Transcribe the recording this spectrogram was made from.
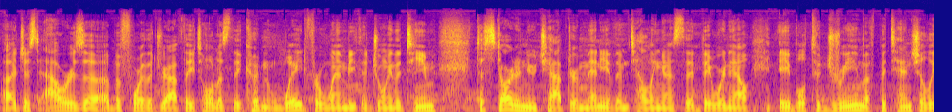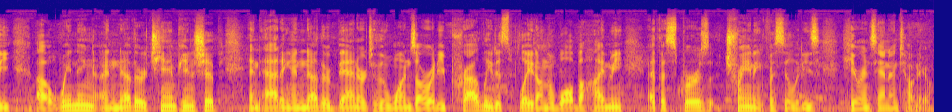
uh, just hours uh, before the draft. They told us they couldn't wait for Wemby to join the team to start a new chapter. Many of them telling us that they were now able to dream of potentially uh, winning another championship and adding another banner to the ones already proudly displayed on the wall behind me at the Spurs training facilities here in San Antonio.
